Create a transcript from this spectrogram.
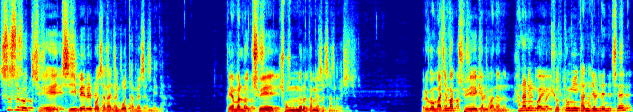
스스로 죄의 지배를 벗어나지 못하며 삽니다. 그야말로 죄의 종로로 타면서 사는 것이죠. 그리고 마지막 죄의 결과는 하나님과의 교통이 단절된 채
